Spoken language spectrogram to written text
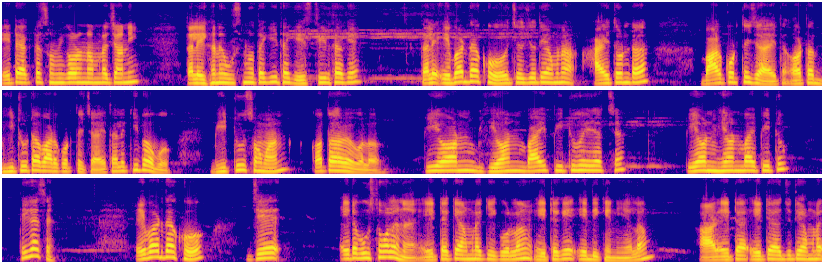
এটা একটা সমীকরণ আমরা জানি। তাহলে এখানে উষ্ণতা কি থাকে? স্থির থাকে। তাহলে এবার দেখো যে যদি আমরা আয়তনটা বার করতে চাই অর্থাৎ ভি টুটা বার করতে চাই তাহলে কি পাবো? ভি টু সমান কত হবে বলো? P one V by P two হয়ে যাচ্ছে। P one by P two ঠিক আছে? এবার দেখো যে এটা বুঝতে পারলে না, এটাকে আমরা কি করলাম? এটাকে এদিকে নিয়ে এলাম। আর এটা এটা যদি আমরা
